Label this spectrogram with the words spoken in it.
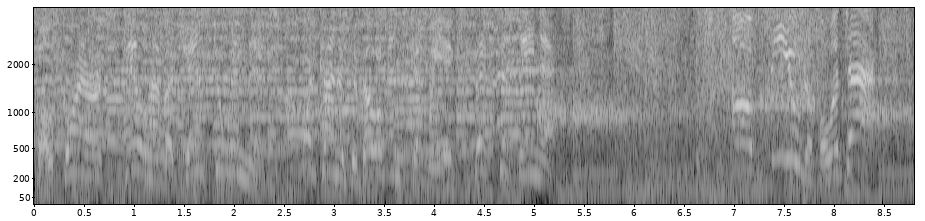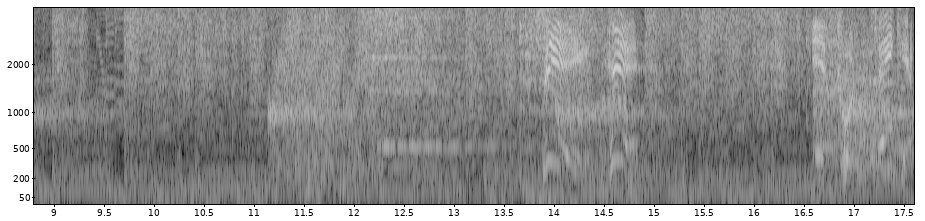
both corners still have a chance to win this. What kind of developments can we expect to see next? A beautiful attack! Big hit! It couldn't take it!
